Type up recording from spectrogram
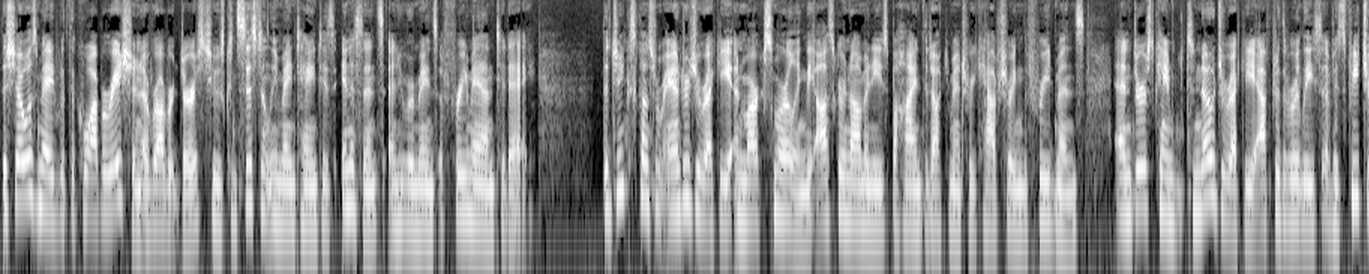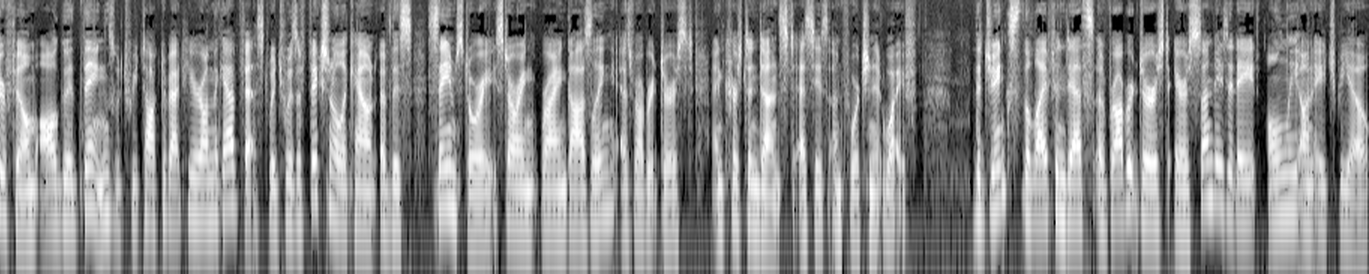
The show was made with the cooperation of Robert Durst, who's consistently maintained his innocence and who remains a free man today. The Jinx comes from Andrew Jarecki and Marc Smerling, the Oscar nominees behind the documentary Capturing the Friedmans. And Durst came to know Jarecki after the release of his feature film All Good Things, which we talked about here on the Gabfest, which was a fictional account of this same story starring Ryan Gosling as Robert Durst and Kirsten Dunst as his unfortunate wife. The Jinx, The Life and Deaths of Robert Durst airs Sundays at 8 only on HBO,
